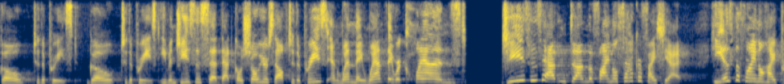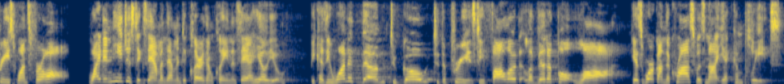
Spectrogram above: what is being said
go to the priest, go to the priest. Even Jesus said that, go show yourself to the priest. And when they went, they were cleansed. Jesus hadn't done the final sacrifice yet. He is the final high priest once for all. Why didn't he just examine them and declare them clean and say, I heal you? Because he wanted them to go to the priest. He followed Levitical law. His work on the cross was not yet complete.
